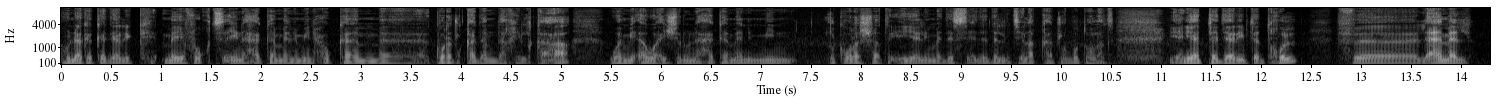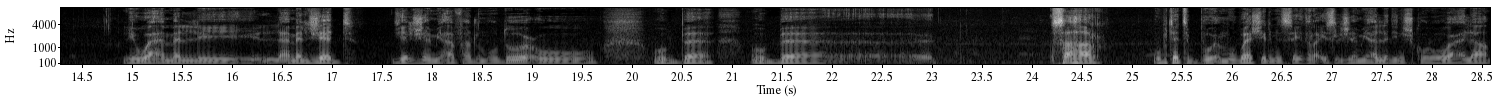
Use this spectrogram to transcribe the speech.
هناك كذلك ما يفوق 90 حكما من حكام آه، كرة القدم داخل القاعة و120 حكما من الكرة الشاطئية لمدى استعداد لانطلاقات البطولات. يعني التدريب تدخل في العمل اللي هو عمل العمل الجاد ديال الجامعة في هذا الموضوع و وب وب سهر وبتتبع مباشر من السيد رئيس الجامعة الذي نشكره على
